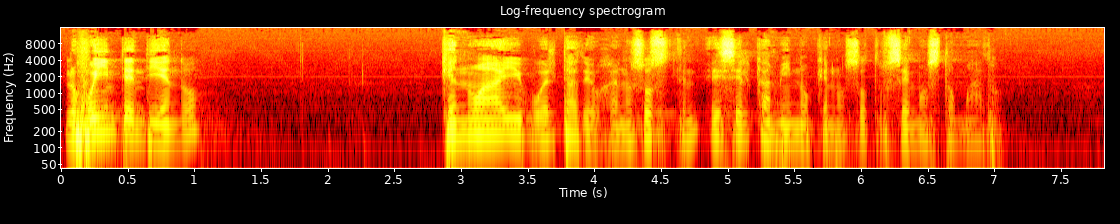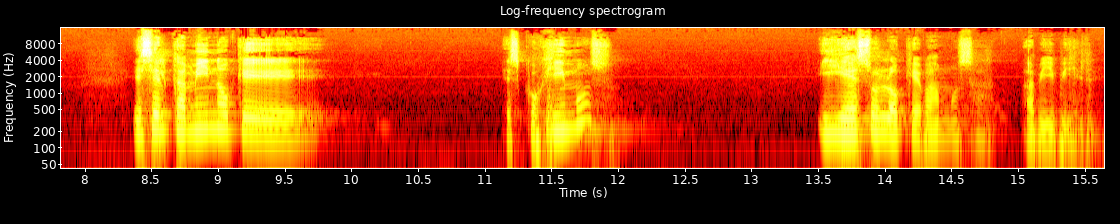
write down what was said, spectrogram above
lo fui entendiendo, que no hay vuelta de hoja, nosotros, es el camino que nosotros hemos tomado. Es el camino que escogimos y eso es lo que vamos a, a vivir.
